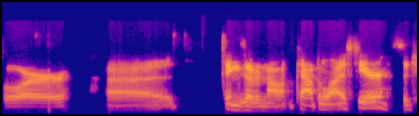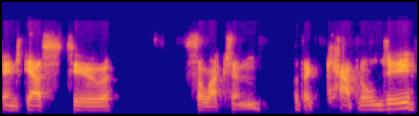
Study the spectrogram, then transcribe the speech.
for uh, things that are not capitalized here. So change guess to selection with a capital G.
